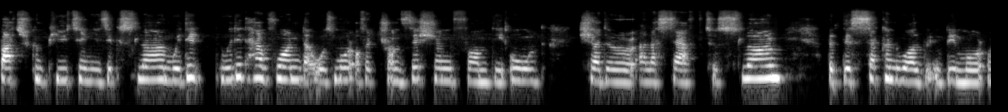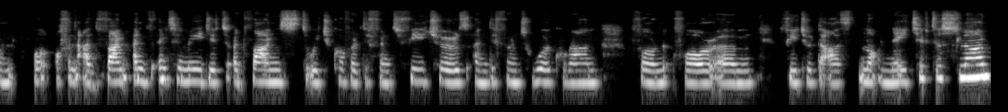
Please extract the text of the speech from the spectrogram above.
batch computing using Slurm. We did, we did have one that was more of a transition from the old Shader LSF to Slurm, but this second one will be more on, of an advanced and intermediate advanced, which cover different features and different workaround for, for um, features that are not native to Slurm.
